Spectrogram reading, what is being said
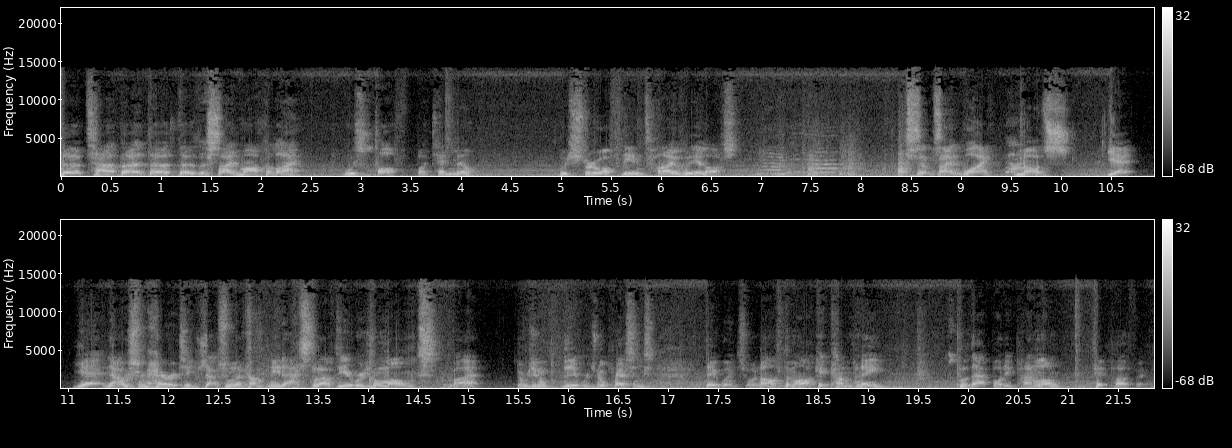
The, ta- the, the, the, the side marker light was off by 10 mil, which threw off the entire wheel arch. See what I'm saying? Why? Nos. Yeah, yeah, and that was from Heritage. That's from the company that has still have the original molds, right? The original, the original pressings. They went to an aftermarket company, put that body panel on, fit perfect,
